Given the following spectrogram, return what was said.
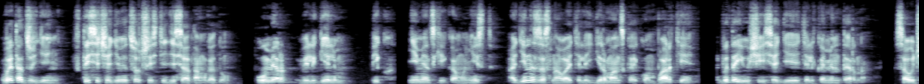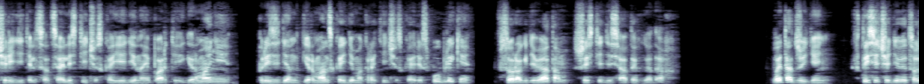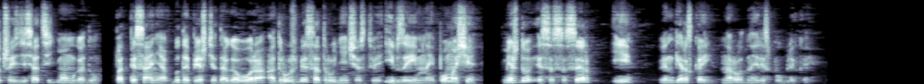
В этот же день, в 1960 году, умер Вильгельм Пик, немецкий коммунист, один из основателей германской компартии, выдающийся деятель Коминтерна, соучредитель социалистической единой партии Германии, президент Германской демократической республики в 49-60-х годах. В этот же день, в 1967 году, подписание в Будапеште договора о дружбе, сотрудничестве и взаимной помощи между СССР и Венгерской Народной Республикой.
